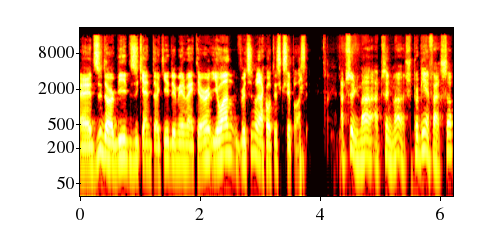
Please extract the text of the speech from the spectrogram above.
euh, du Derby du Kentucky 2021. Johan, veux-tu nous raconter ce qui s'est passé? Absolument, absolument. Je peux bien faire ça.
